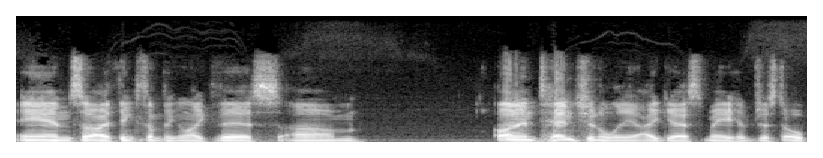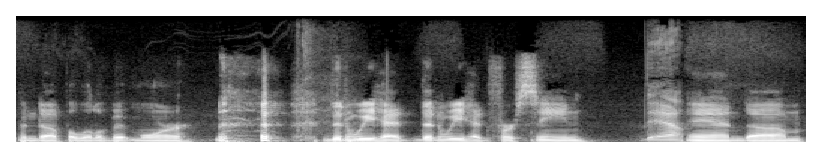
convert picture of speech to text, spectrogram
And so I think something like this, um, unintentionally, I guess, may have just opened up a little bit more than we had than we had foreseen. Yeah. And um,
